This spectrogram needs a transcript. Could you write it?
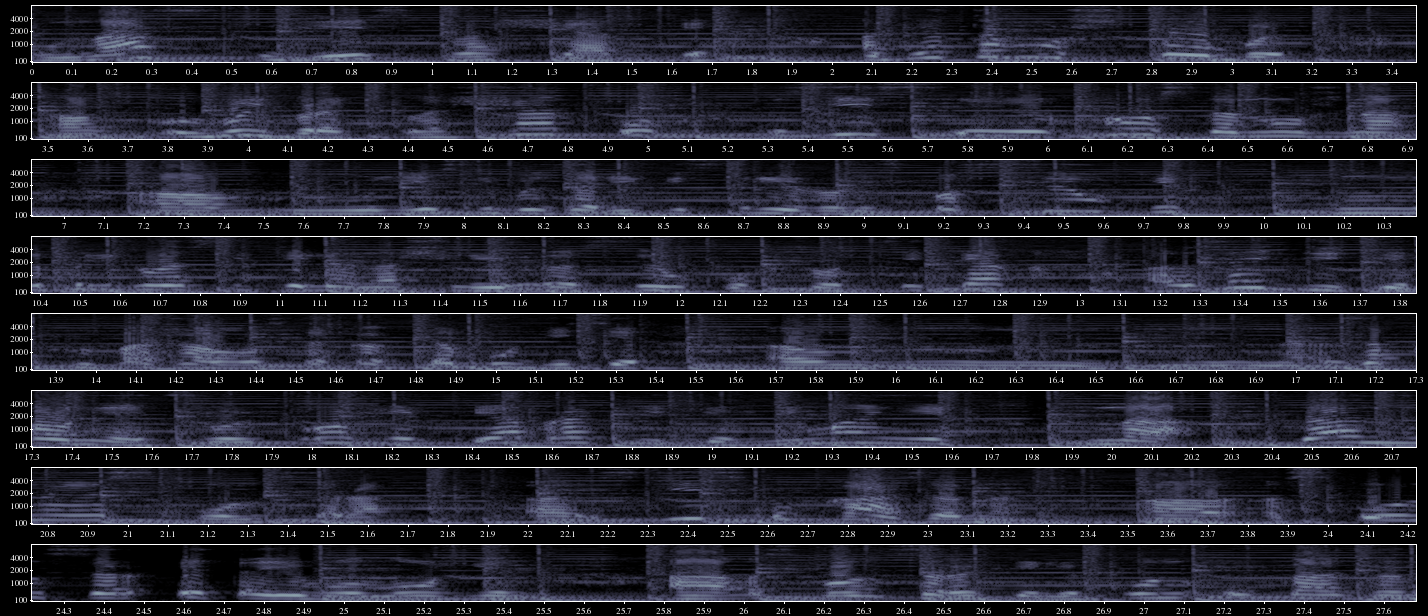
у нас есть площадки. А для того, чтобы а, выбрать площадку, здесь э, просто нужно, а, если вы зарегистрировались по ссылке, пригласителя, нашли э, ссылку в соцсетях, а, зайдите, пожалуйста, когда будете заполнять свой профиль и обратите внимание на данные спонсора. Здесь указано спонсор, это его логин, а спонсора телефон указан,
